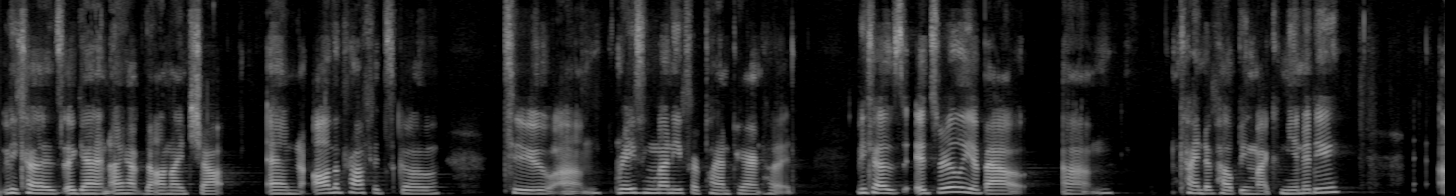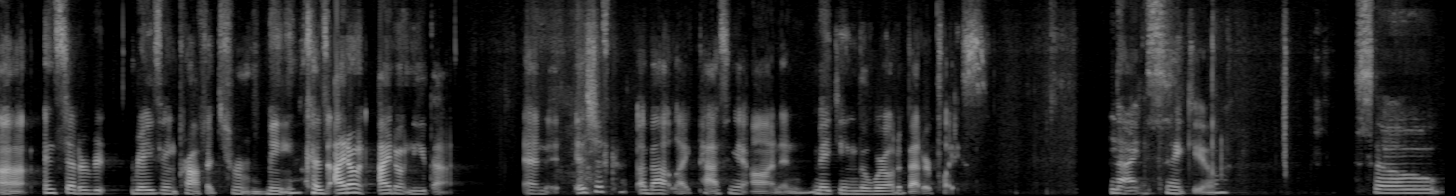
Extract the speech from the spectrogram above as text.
because, again, I have the online shop and all the profits go to um, raising money for Planned Parenthood because it's really about um, kind of helping my community uh, instead of raising profits for me because I don't I don't need that, and it's just about like passing it on and making the world a better place. Nice. Thank you. So,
